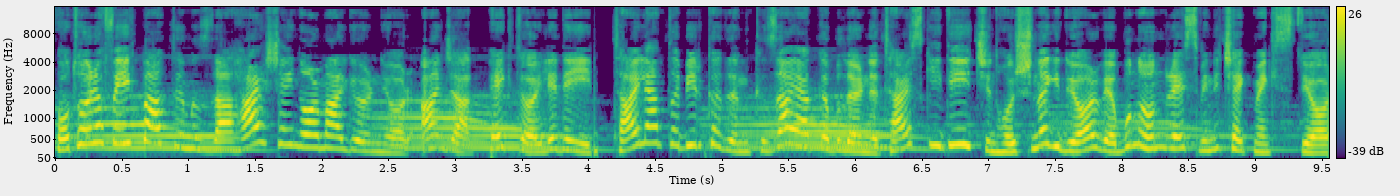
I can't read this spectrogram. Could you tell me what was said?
Fotoğrafa ilk baktığımızda her şey normal görünüyor ancak pek de öyle değil. Tayland'da bir kadın kızı ayakkabılarını ters giydiği için hoşuna gidiyor ve bunun resmini çekmek istiyor.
